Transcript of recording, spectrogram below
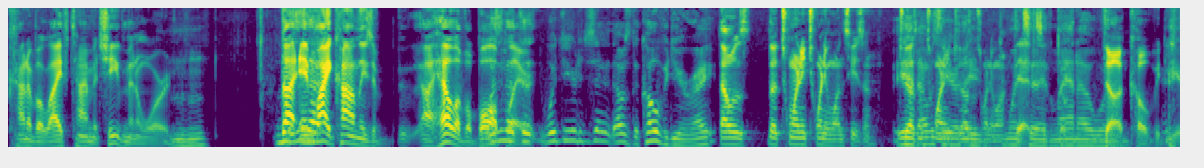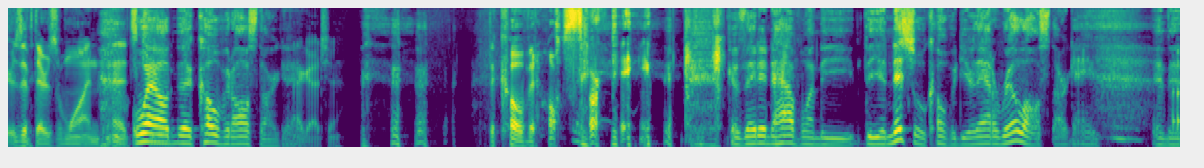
kind of a lifetime achievement award. But- Wasn't and that- Mike Conley's a, a hell of a ball player. the- what year did you say? That was the COVID year, right? That was the 2021 season. Yeah, that was the year 2021. went to That's Atlanta. the, with- the COVID years, if there's one. It's well, cute. the COVID All Star game. I got you. the COVID All Star game. because they didn't have one the the initial COVID year. They had a real All Star game, and then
